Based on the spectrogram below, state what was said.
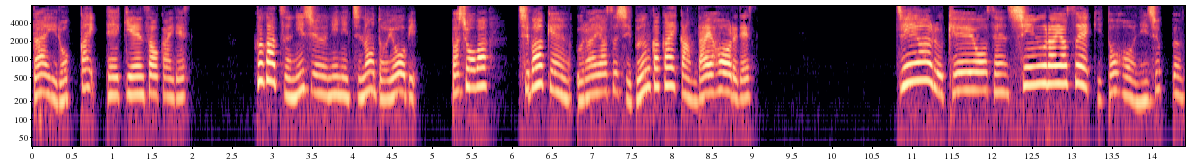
第6回定期演奏会です。9月22日の土曜日。場所は千葉県浦安市文化会館大ホールです。JR 京葉線新浦安駅徒歩20分、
